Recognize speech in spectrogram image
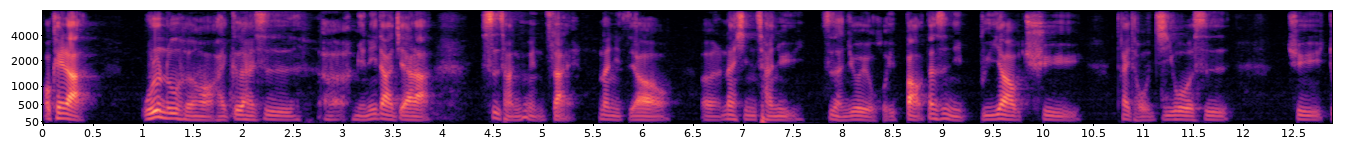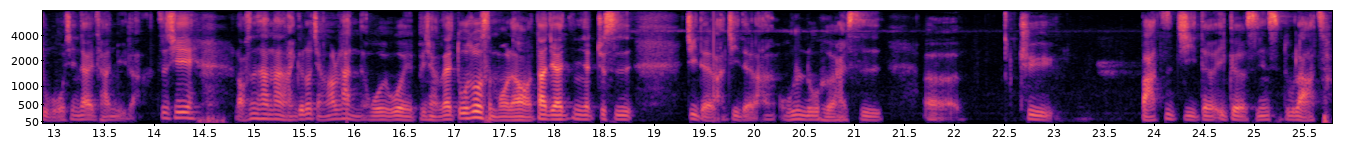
？OK 啦，无论如何哦，海哥还是呃勉励大家啦。市场永远在，那你只要呃耐心参与，自然就会有回报。但是你不要去太投机，或者是去赌博心态参与啦。这些老生常谈，海哥都讲到烂了，我我也不想再多说什么了哦。大家应该就是记得啦，记得啦。无论如何，还是呃去把自己的一个时间尺度拉长，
